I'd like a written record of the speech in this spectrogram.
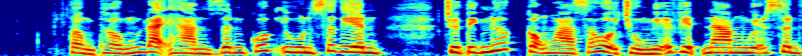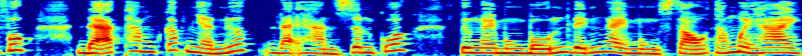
Tổng thống Đại Hàn Dân Quốc Yoon suk yeol Chủ tịch nước Cộng hòa xã hội chủ nghĩa Việt Nam Nguyễn Xuân Phúc đã thăm cấp nhà nước Đại Hàn Dân Quốc từ ngày 4 đến ngày 6 tháng 12.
